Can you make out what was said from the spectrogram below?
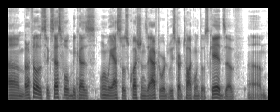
Um, but I feel it was successful because when we asked those questions afterwards, we start talking with those kids of um,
